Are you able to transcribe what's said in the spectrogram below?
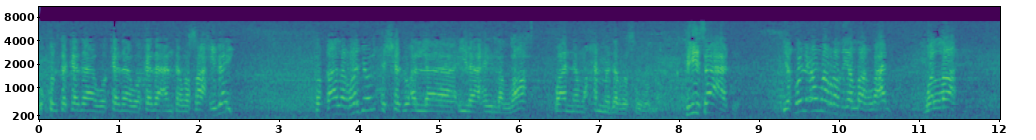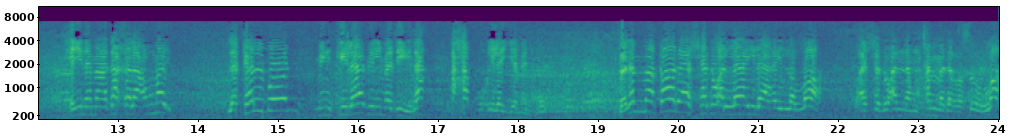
وقلت كذا وكذا وكذا أنت وصاحبي. فقال الرجل أشهد أن لا إله إلا الله وأن محمد رسول الله. في ساعته يقول عمر رضي الله عنه والله حينما دخل عمير لكلب من كلاب المدينة أحب إلي منه. فلما قال أشهد أن لا إله إلا الله وأشهد أن محمد رسول الله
